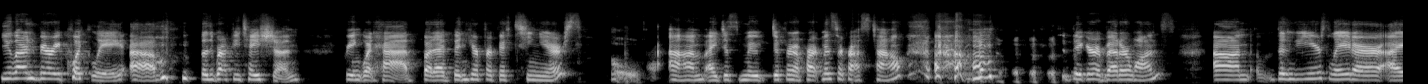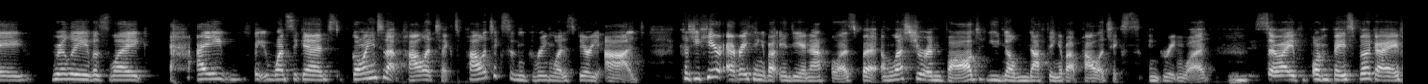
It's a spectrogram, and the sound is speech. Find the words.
you learn very quickly um, the reputation Greenwood had, but I've been here for 15 years. Oh. Um, I just moved different apartments across town um, to bigger, better ones. Um, then years later, I really was like, I once again going into that politics. Politics in Greenwood is very odd because you hear everything about Indianapolis, but unless you're involved, you know nothing about politics in Greenwood. Mm-hmm. So I on Facebook, I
